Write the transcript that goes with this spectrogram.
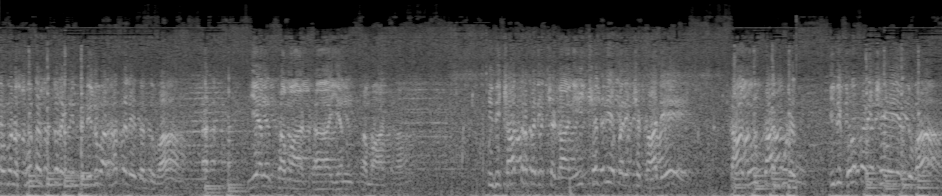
మన నెపమున సూత సుతుల కింద నిలువ అర్హత లేదందువా? ఎంత మాట ఎంత మాట. ఇది ఛాత్ర పరీక్ష గాని క్షత్రియ పరీక్ష కాదే. కాదు కాకూడదు. ఇది కుల పరీక్ష ఎందువా?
